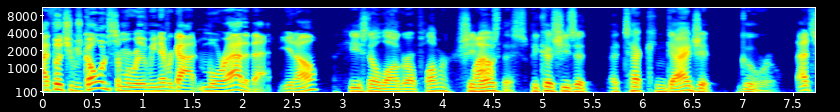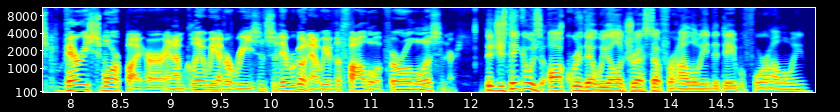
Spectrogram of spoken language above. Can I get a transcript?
I thought she was going somewhere with it. We never got more out of that, you know? He's no longer a plumber. She Wow. knows this because she's a, a tech and gadget guru. That's very smart by her. And I'm glad we have a reason. So there we go. Now we have the follow up for all the listeners. Did you think it was awkward that we all dressed up for Halloween the day before Halloween?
